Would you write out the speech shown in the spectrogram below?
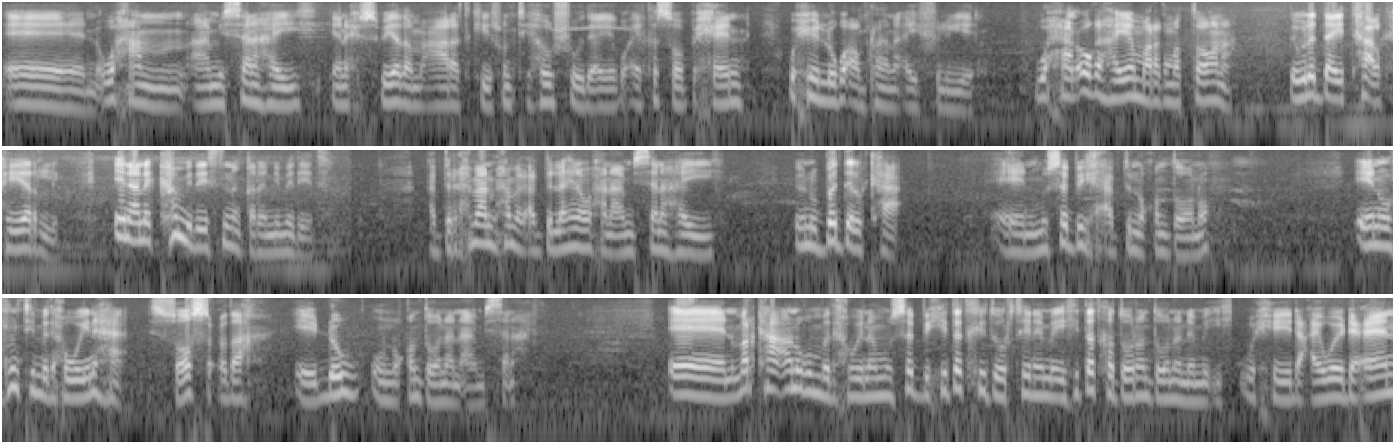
waxaan aaminsanahay in xisbiyada mucaaradkii runtii hawshoodii ayagu ay ka baxeen wixii lagu amrana ay fuliyeen. Waxaan ogahaya maragmatoona dowladda itaalka yarli inaanay ka midaysanin qarannimadeeda cabdiraxmaan maxamed cabdillahina waxaan aaminsanahay inuu bedelka musabixi cabdi noqon doono inuu runtii madaxweynaha soo socda ee dhow uu noqon doonaan aaminsanahay. Markaa anigu madaxweyne musabixi dadkii doortayna ma ihi dadka dooran doonana ma ihi. Wixii dhacay way dhaceen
